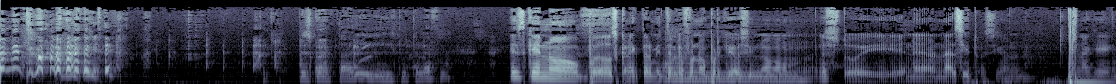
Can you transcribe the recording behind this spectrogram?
es mi turno. Desconectar el, tu teléfono. Es que no puedo desconectar mi teléfono porque si no estoy en una situación en la que...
